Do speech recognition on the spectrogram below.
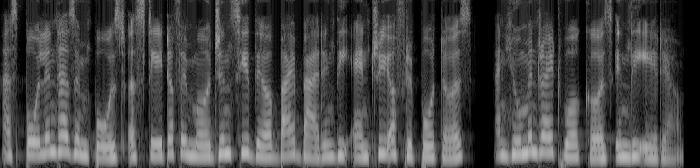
as Poland has imposed a state of emergency, thereby barring the entry of reporters and human rights workers in the area.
